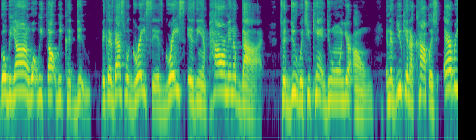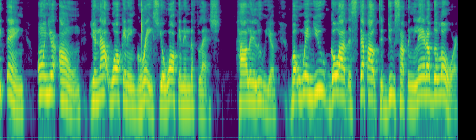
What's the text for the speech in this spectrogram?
go beyond what we thought we could do, because that's what grace is. Grace is the empowerment of God to do what you can't do on your own. And if you can accomplish everything on your own, you're not walking in grace, you're walking in the flesh. Hallelujah. But when you go out to step out to do something led of the Lord,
